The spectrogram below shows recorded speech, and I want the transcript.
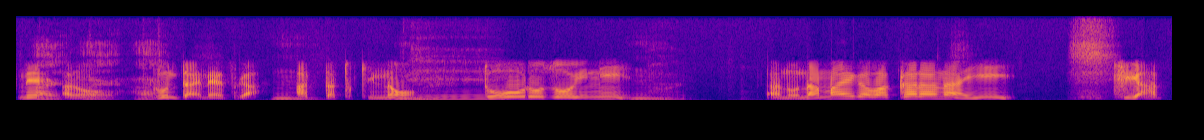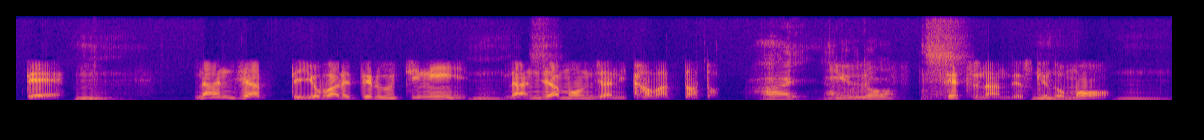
ね、はいあの、はいはい軍隊のやつがあった時のうん道路沿いに、うん。あの名前がわからない木があって、うん。なんじゃって呼ばれてるうちに、うんなんじゃもんじゃに変わったとはい。うど。説なんですけども、うん。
